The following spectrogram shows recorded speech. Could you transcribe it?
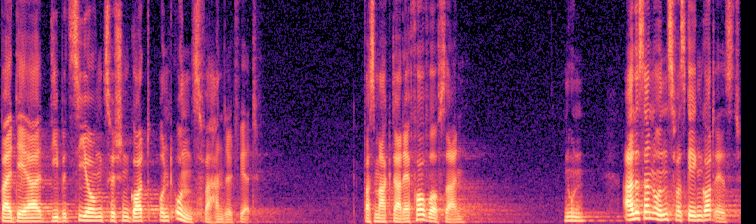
bei der die Beziehung zwischen Gott und uns verhandelt wird. Was mag da der Vorwurf sein? Nun, alles an uns, was gegen Gott ist.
